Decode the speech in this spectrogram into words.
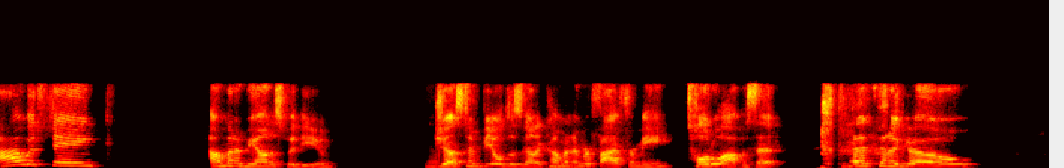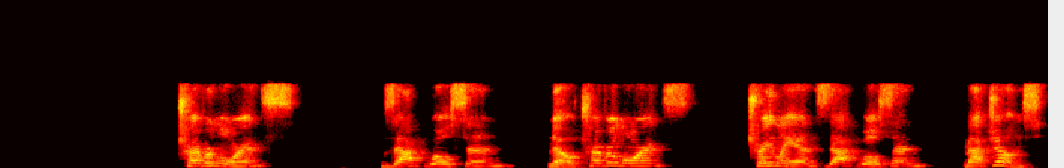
I would think I'm gonna be honest with you. Justin Fields is gonna come at number five for me. Total opposite. then it's gonna go Trevor Lawrence, Zach Wilson. No, Trevor Lawrence, Trey Lance, Zach Wilson, Mac Jones.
